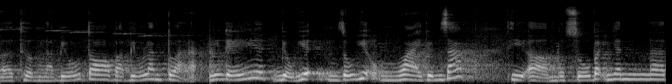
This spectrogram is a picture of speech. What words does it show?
ờ, thường là biếu to và biếu lan tỏa. Những cái biểu hiện, dấu hiệu ngoài tuyến giáp thì ở một số bệnh nhân ờ,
